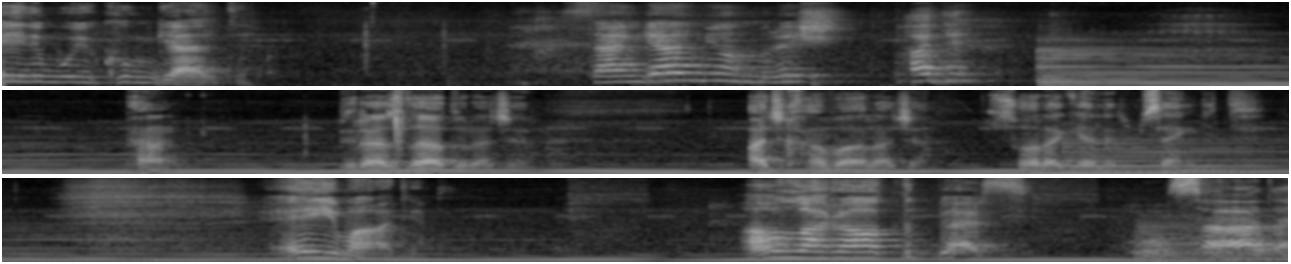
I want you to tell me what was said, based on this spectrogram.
Benim uykum geldi. Sen gelmiyor musun Reşit? Hadi. Ben biraz daha duracağım. Acık hava alacağım. Sonra gelirim sen git. Ey madem. Allah rahatlık versin. Sağda.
